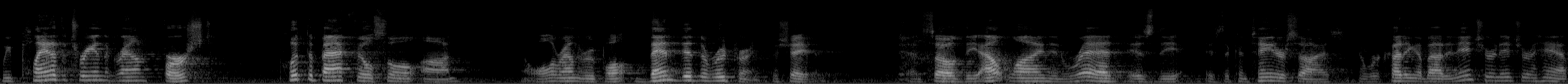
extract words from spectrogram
We planted the tree in the ground first, put the backfill soil on uh, all around the root ball, then did the root pruning, the shaving. And so the outline in red is the is the container size, and we're cutting about an inch or an inch and a half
